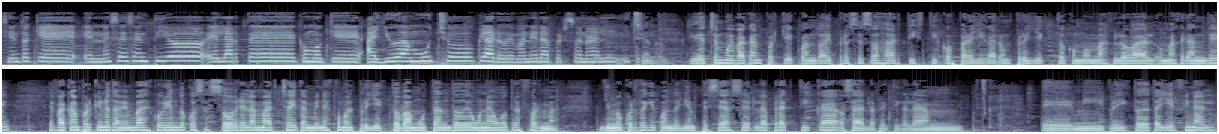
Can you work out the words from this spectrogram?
siento que en ese sentido el arte como que ayuda mucho, claro, de manera personal y terapéutica. Y de hecho es muy bacán porque cuando hay procesos artísticos para llegar a un proyecto como más global o más grande, es bacán porque uno también va descubriendo cosas sobre la marcha y también es como el proyecto va mutando de una u otra forma. Yo me acuerdo que cuando yo empecé a hacer la práctica, o sea, la práctica, la, mm, eh, mi proyecto de taller final,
